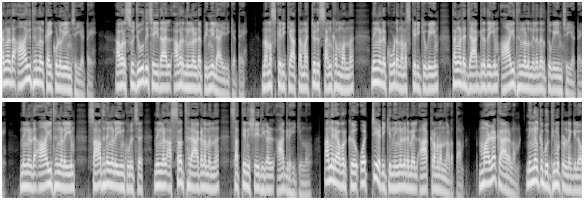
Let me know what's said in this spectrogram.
തങ്ങളുടെ ആയുധങ്ങൾ കൈക്കൊള്ളുകയും ചെയ്യട്ടെ. അവർ സുജൂത് ചെയ്താൽ അവർ നിങ്ങളുടെ പിന്നിലായിരിക്കട്ടെ. നമസ്കരിക്കാത്ത മറ്റൊരു സംഘം വന്ന് നിങ്ങളുടെ കൂടെ നമസ്കരിക്കുകയും തങ്ങളുടെ ജാഗ്രതയും ആയുധങ്ങളും നിലനിർത്തുകയും ചെയ്യട്ടെ. നിങ്ങളുടെ ആയുധങ്ങളെയും സാധനങ്ങളെയും കുറിച്ച് നിങ്ങൾ അശ്രദ്ധരാകണമെന്ന് സത്യനിഷേധികൾ ആഗ്രഹിക്കുന്നു. അങ്ങനെ അവർക്ക് ഒറ്റയടിക്ക് നിങ്ങളുടെ മേൽ ആക്രമണം നടത്താം. മഴ കാരണം നിങ്ങൾക്ക് ബുദ്ധിമുട്ടുണ്ടെങ്കിലോ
